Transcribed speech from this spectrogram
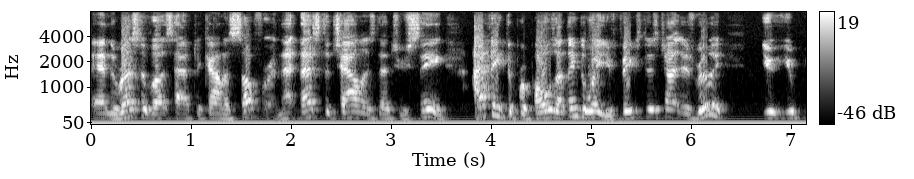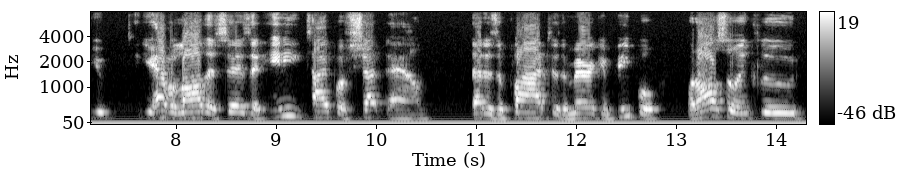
and the rest of us have to kind of suffer. And that, that's the challenge that you're seeing. I think the proposal, I think the way you fix this, John, is really you you you you have a law that says that any type of shutdown that is applied to the American people would also include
